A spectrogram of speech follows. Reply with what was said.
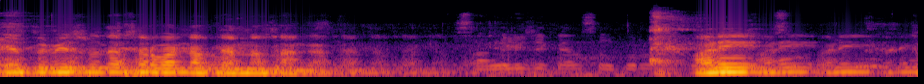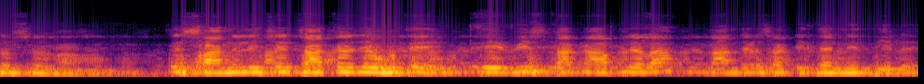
हे तुम्ही सुद्धा सर्वांना त्यांना सांगा. आणि तसं हा ते सांगलीचे चाकं जे होते ते वीस टाका आपल्याला नांदेडसाठी त्यांनी दिले.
